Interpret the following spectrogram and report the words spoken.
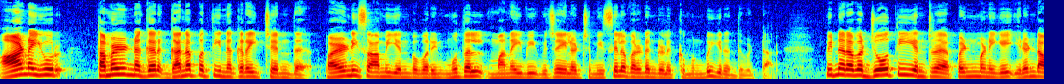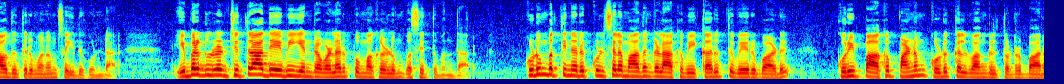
ஆணையூர் தமிழ்நகர் கணபதி நகரைச் சேர்ந்த பழனிசாமி என்பவரின் முதல் மனைவி விஜயலட்சுமி சில வருடங்களுக்கு முன்பு இறந்துவிட்டார். பின்னர் அவர் ஜோதி என்ற பெண்மணியை இரண்டாவது திருமணம் செய்து கொண்டார். இவர்களுடன் சித்ராதேவி என்ற வளர்ப்பு மகளும் வசித்து வந்தார். குடும்பத்தினருக்குள் சில மாதங்களாகவே கருத்து வேறுபாடு குறிப்பாக பணம் கொடுக்கல் வாங்கல் தொடர்பான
